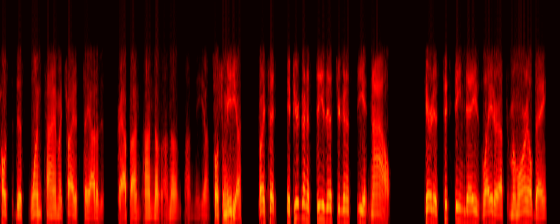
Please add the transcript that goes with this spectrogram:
posted this one time. I try to stay out of this crap on on the on the on the uh, social media. But I said, if you're going to see this, you're going to see it now. Here it is, 16 days later after Memorial Day,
